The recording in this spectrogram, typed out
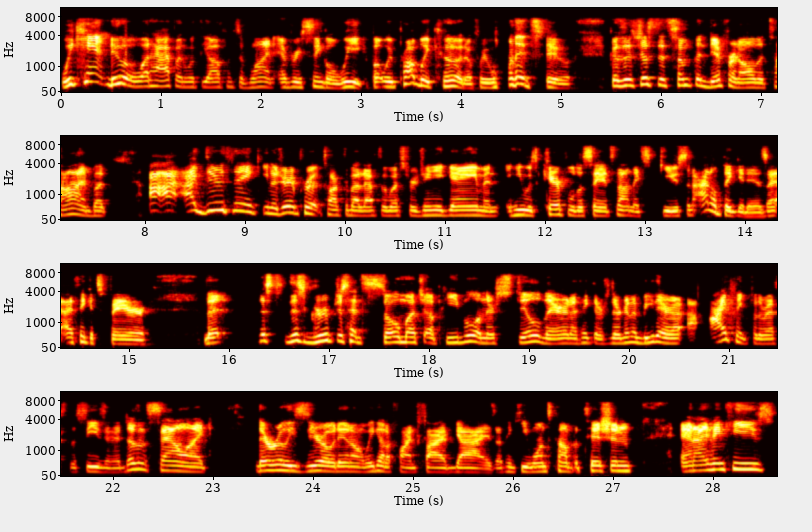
we can't do what happened with the offensive line every single week, but we probably could if we wanted to, because it's just it's something different all the time. But I, I do think you know Jerry Pruitt talked about it after the West Virginia game, and he was careful to say it's not an excuse, and I don't think it is. I, I think it's fair that this this group just had so much upheaval, and they're still there, and I think they're they're going to be there. I think for the rest of the season. It doesn't sound like they're really zeroed in on we got to find five guys. I think he wants competition, and I think he's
